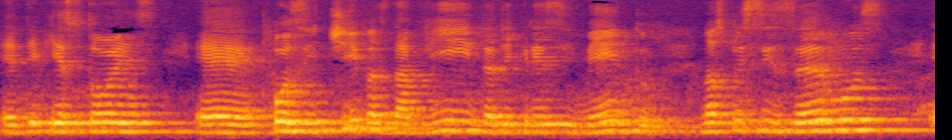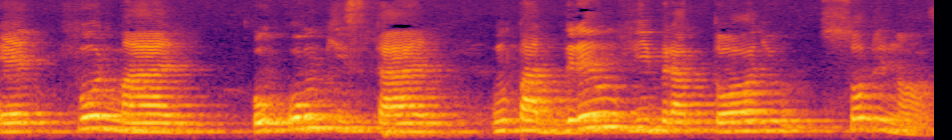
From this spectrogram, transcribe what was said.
é, de questões é, positivas da vida, de crescimento, nós precisamos é, formar ou conquistar um padrão vibratório sobre nós,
